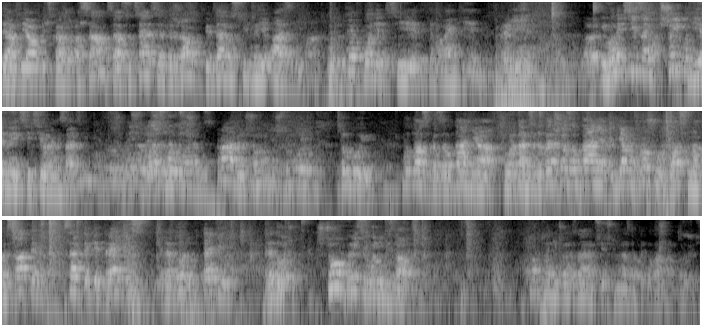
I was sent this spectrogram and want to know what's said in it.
Я, я вам підскажу, АСЕАН це Асоціація держав Південно-Східної Азії. Туди входять всі такі маленькі країни. Е, І вони всі займаються. Що їх об'єднує ці всі організації? Правильно, що вони між собою торгують. Будь ласка, завдання, повертаємося до першого завдання. Я попрошу вас написати все ж таки третій рядочок. Що ви сьогодні дізналися? Ну, хто нічого не знає, напишіть, що мене звати Богдан Анатолійович.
